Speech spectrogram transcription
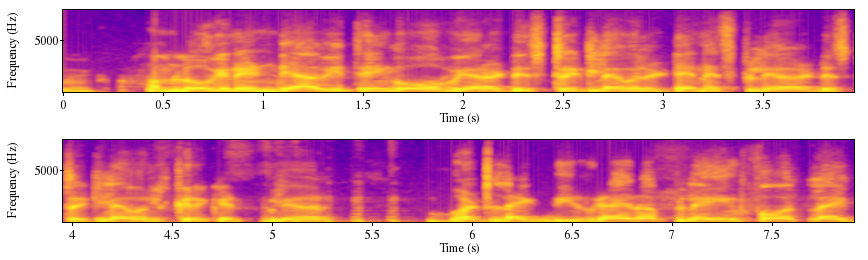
हम लोग in India we think oh we are a district level tennis player district level cricket player but like these guys are playing for like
